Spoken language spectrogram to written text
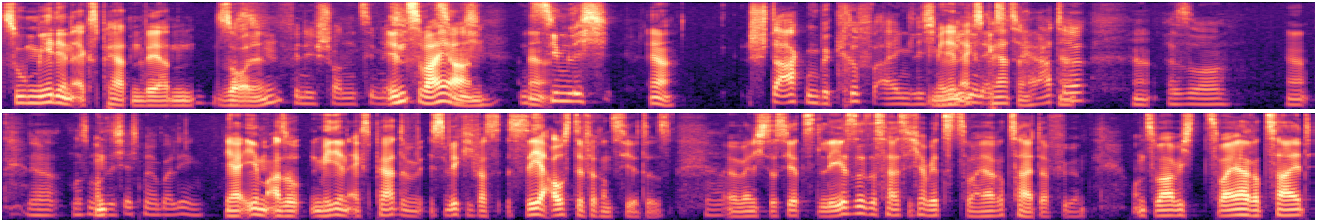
zu Medienexperten werden sollen. Finde ich schon ziemlich. In zwei ziemlich, Jahren. Einen Ja. ziemlich Ja. starken Begriff eigentlich. Medienexperte, Medienexperte. ja. Also, Ja. ja, muss man Und- sich echt mal überlegen. Ja, eben, also Medienexperte ist wirklich was sehr Ausdifferenziertes. Ja. Äh, wenn ich das jetzt lese, das heißt, ich habe jetzt zwei Jahre Zeit dafür. Und zwar habe ich zwei Jahre Zeit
